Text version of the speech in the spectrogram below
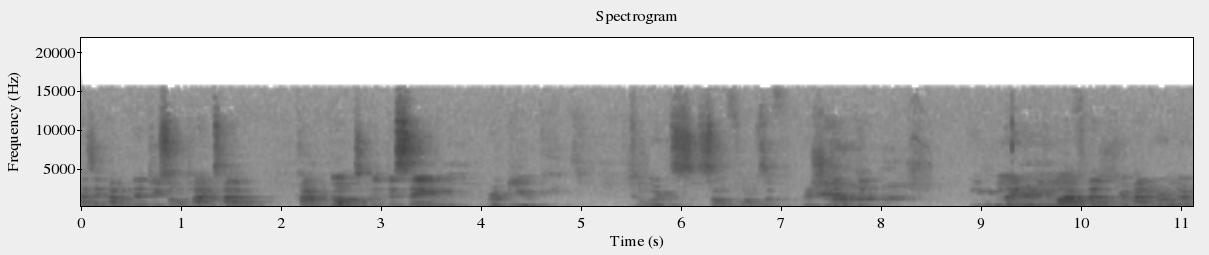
has it happened that you sometimes have kind of got the same rebuke towards some forms of Christianity in later in your life that you had earlier?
